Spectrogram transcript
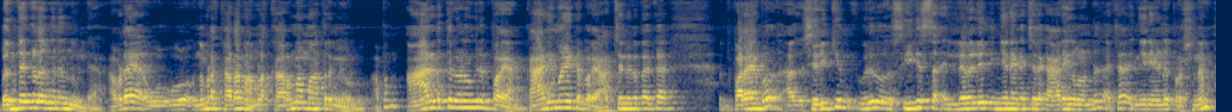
ബന്ധങ്ങൾ അങ്ങനെയൊന്നുമില്ല. അവിടെ നമ്മുടെ കടമ നമ്മളെ കർമ്മം മാത്രമേ ഉള്ളൂ. അപ്പം ആരുടെ വേണമെങ്കിലും പറയാം. കാര്യമായിട്ട് പറയാം. അച്ഛന്റെ അടുത്തൊക്കെ പറയുമ്പോൾ ശരിക്കും ഒരു സീരിയസ് ലെവലിൽ ഇങ്ങനെയൊക്കെ ചില കാര്യങ്ങളുണ്ട്. അച്ഛാ ഇങ്ങനെയാണ് പ്രശ്നം.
